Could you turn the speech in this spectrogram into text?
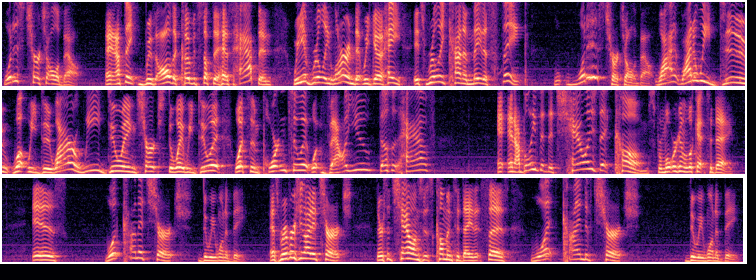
what is church all about? And I think with all the COVID stuff that has happened, we have really learned that we go, hey, it's really kind of made us think what is church all about? Why, why do we do what we do? Why are we doing church the way we do it? What's important to it? What value does it have? And, and I believe that the challenge that comes from what we're going to look at today is what kind of church do we want to be? As Rivers United Church, there's a challenge that's coming today that says, what kind of church do we want to be?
